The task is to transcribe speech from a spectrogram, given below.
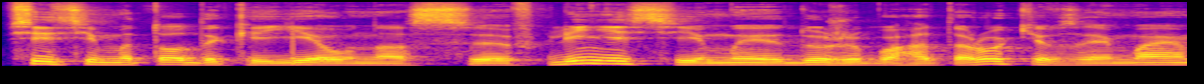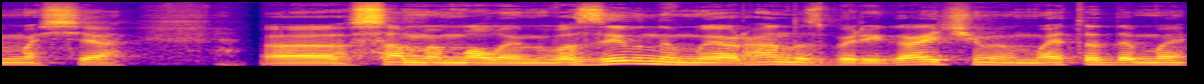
Всі ці методики є у нас в клініці. Ми дуже багато років займаємося е, саме малоінвазивними органозберігаючими методами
